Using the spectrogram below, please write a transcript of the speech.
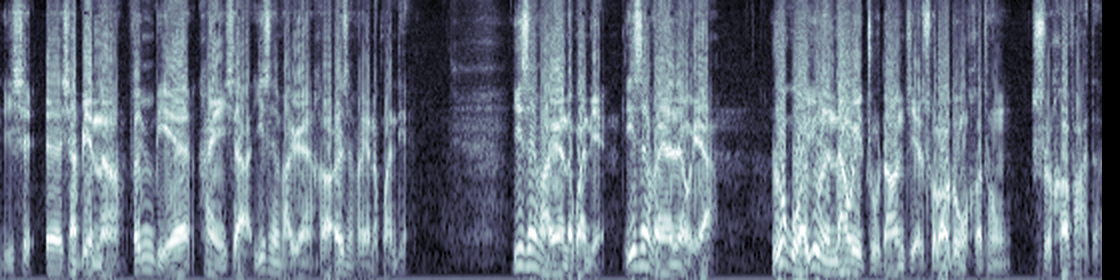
以下呃下边呢，分别看一下一审法院和二审法院的观点。一审法院的观点，一审法院认为啊，如果用人单位主张解除劳动合同是合法的，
